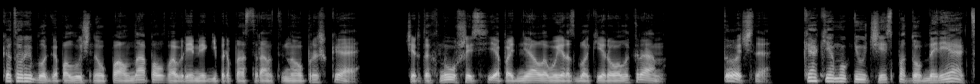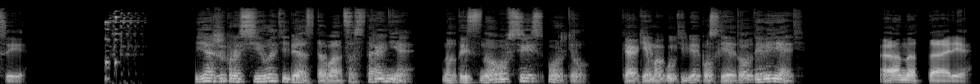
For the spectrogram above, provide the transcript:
который благополучно упал на пол во время гиперпространственного прыжка. Чертыхнувшись, я поднял его и разблокировал экран. Точно. Как я мог не учесть подобной реакции? Я же просила тебя оставаться в стороне, но ты снова все испортил. Как я могу тебе после этого доверять? А Наталья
